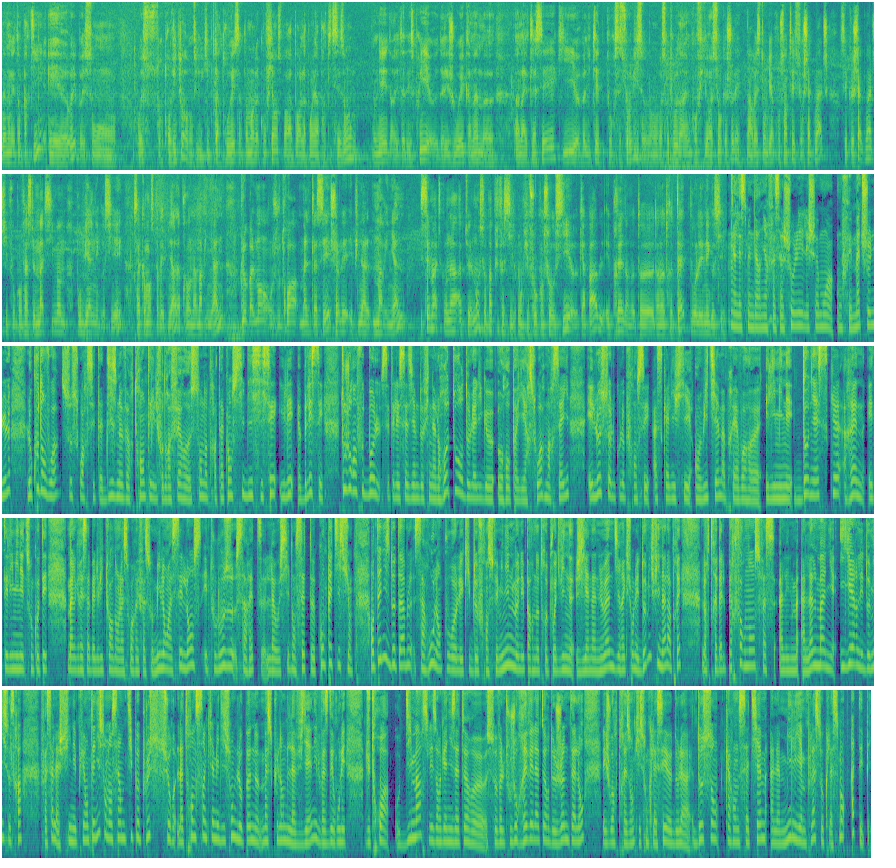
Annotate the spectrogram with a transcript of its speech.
même en étant parti. Et euh, oui, bah, ils sont sur trois victoires. C'est une équipe qui a retrouvé certainement de la confiance par rapport à la première partie de saison. On est dans l'état d'esprit euh, d'aller jouer quand même euh, un mal classé qui va lutter pour sa survie. On va se retrouver dans la même configuration qu'à Cholet. restons bien concentrés sur chaque match. C'est que chaque match, il faut qu'on fasse le maximum pour bien le négocier. Ça commence par Épinal, après on a Marignane. Globalement, on joue trois mal classés, Cholet, Épinal, Marignane. Ces matchs qu'on a actuellement ne sont pas plus faciles. Donc il faut qu'on soit aussi euh, capable et prêt dans notre, dans notre tête pour les négocier. La semaine dernière, face à Cholet, les Chamois ont fait match nul. Le coup d'envoi, ce soir, c'est à 19h30 et il faudra faire euh, sans notre attaquant Sidi Cissé. Il est blessé. Toujours en football, c'était les 16e de finale. Retour de la Ligue Europa hier soir. Marseille est le seul club français à se qualifier en 8e après avoir euh, éliminé Donetsk. Rennes est éliminé de son côté malgré sa belle victoire dans la soirée face au Milan Lens et Toulouse s'arrêtent là aussi dans cette compétition. En tennis de table, ça roule hein, pour l'équipe de France féminine menée par notre poitevine Gianna Nuan, direction les demi-finales après leur très belle performance face à l'Allemagne. Hier, les demi, ce sera face à la Chine. Et puis en tennis, on en sait un petit peu plus sur la 35e édition de l'Open masculin de la Vienne. Il va se dérouler du 3 au 10 mars. Les organisateurs euh, se veulent toujours révélateurs de jeunes talents. Les joueurs présents qui sont classés euh, de la 247e à la 1000 place au classement ATP.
